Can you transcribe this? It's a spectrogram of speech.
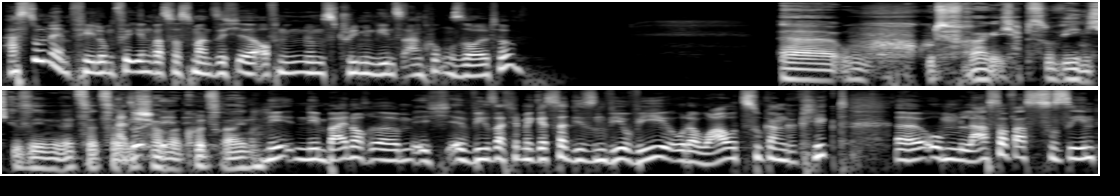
hast du eine Empfehlung für irgendwas, was man sich äh, auf einem Streamingdienst angucken sollte? Äh, uh, gute Frage. Ich habe so wenig gesehen in letzter Zeit. Also, ich schau äh, mal kurz rein. Ne, nebenbei noch, ähm, ich, äh, wie gesagt, ich habe mir gestern diesen WoW oder WoW-Zugang geklickt, äh, um Last of Us zu sehen.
